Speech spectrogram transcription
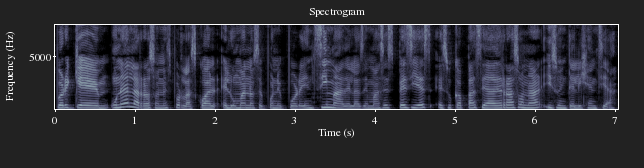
porque una de las razones por las cuales el humano se pone por encima de las demás especies es su capacidad de razonar y su inteligencia.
